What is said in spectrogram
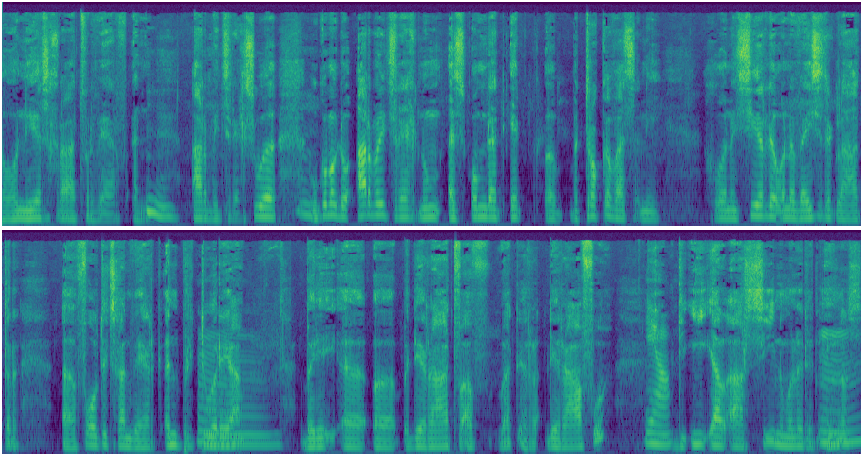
honeursgraad verwerf in mm. arbeidsreg. So mm. hoekom ek nou arbeidsreg noem is omdat ek uh, betrokke was in die georganiseerde onderwys het ek later uh, voltyds gaan werk in Pretoria mm. by die uh, uh, by die raad van wat die RAFO. Ja. Die ELRC noem hulle dit in mm. Engels.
